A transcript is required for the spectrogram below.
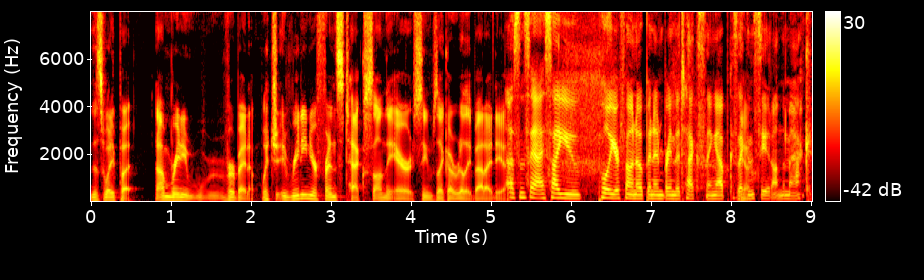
This is what he put. I'm reading verbatim. Which reading your friend's texts on the air seems like a really bad idea. I was gonna say I saw you pull your phone open and bring the text thing up because I Yeah. can see it on the Mac.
